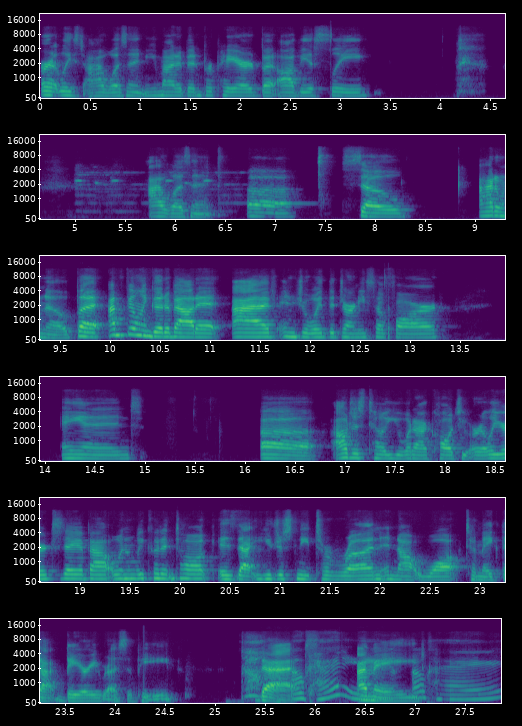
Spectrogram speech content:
or at least I wasn't. You might have been prepared, but obviously I wasn't. Uh so I don't know, but I'm feeling good about it. I've enjoyed the journey so far. And uh I'll just tell you what I called you earlier today about when we couldn't talk is that you just need to run and not walk to make that berry recipe that okay. I made. Okay.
